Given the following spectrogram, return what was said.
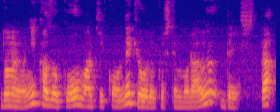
どのように家族を巻き込んで協力してもらうでした。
